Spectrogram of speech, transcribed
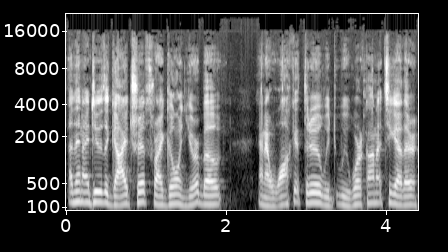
And then I do the guide trips where I go on your boat and I walk it through. We, we work on it together.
